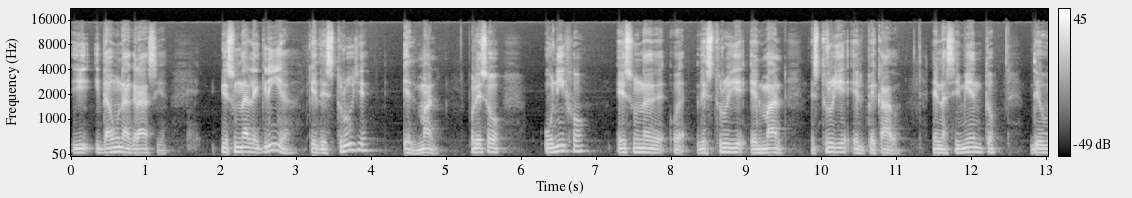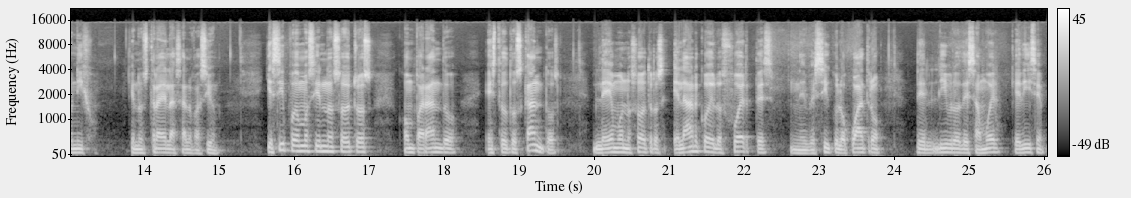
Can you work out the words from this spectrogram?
y, da una gracia. Es una alegría que destruye el mal. Por eso un hijo es una destruye el mal, destruye el pecado, el nacimiento de un hijo que nos trae la salvación. Y así podemos ir nosotros comparando estos dos cantos. Leemos nosotros el arco de los fuertes en el versículo 4 del libro de Samuel que dice,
